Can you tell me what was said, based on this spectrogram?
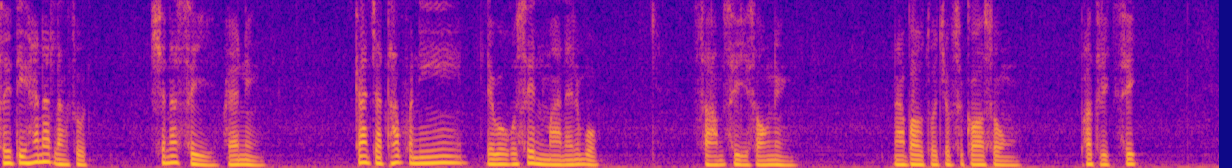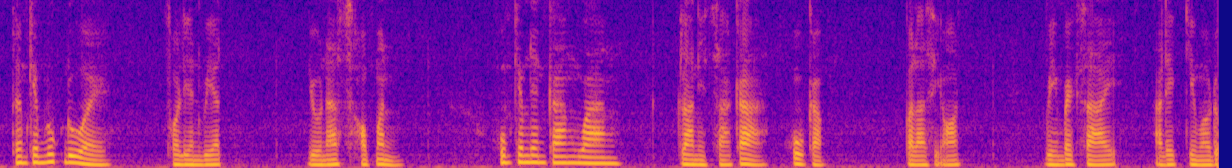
สถิติห้านัดหลังสุด ชนะ4แพ้1การจัดทัพวันนี้เลเวอร์คูเซนมาในระบบ 3-4-2-1 นาเบาตัวจบสกอร์ส่งพาทริกซิก เติมเกมลุกด้วยฟอร์เรียนเวียตโยนัสฮอปมันคุมเกมเดนกลางวางกรานิตซาก้าคู่กับปาลาซิออสวิงแบ็กซ้าย อเล็กกิมาโด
